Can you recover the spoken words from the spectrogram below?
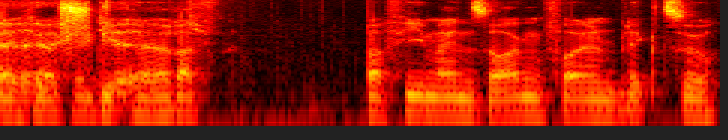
Ich werfe die äh, Raf Rafim einen sorgenvollen Blick zu.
